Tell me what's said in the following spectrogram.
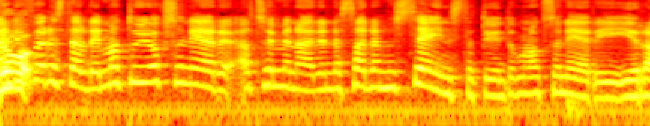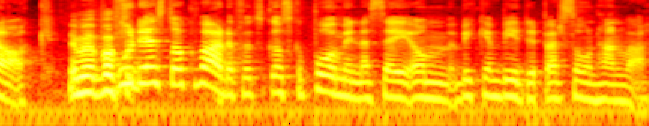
gra- du föreställa dig, man tog ju också ner, alltså jag menar den där Saddam Hussein-statyn tog man också ner i Irak. Nej, men varför- Borde den stå kvar då för att de ska påminna sig om vilken vidrig person han var?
